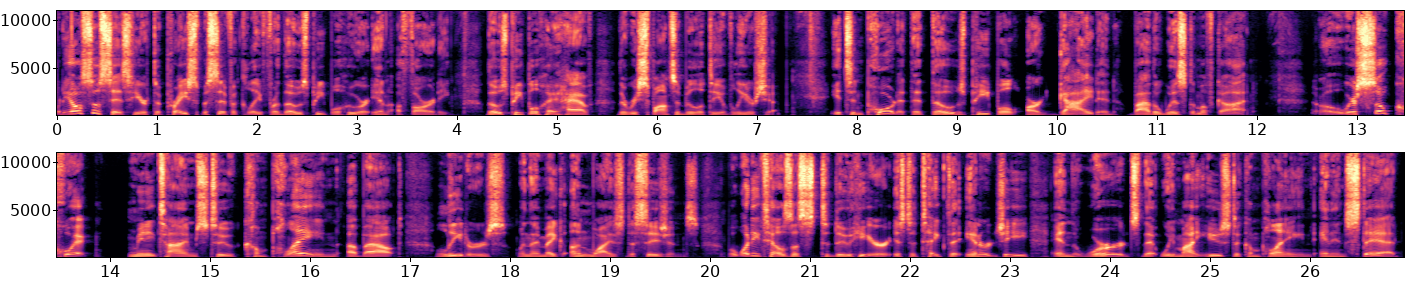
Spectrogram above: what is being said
But he also says here to pray specifically for those people who are in authority, those people who have the responsibility of leadership. It's important that those people are guided by the wisdom of God. We're so quick many times to complain about leaders when they make unwise decisions. But what he tells us to do here is to take the energy and the words that we might use to complain and instead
